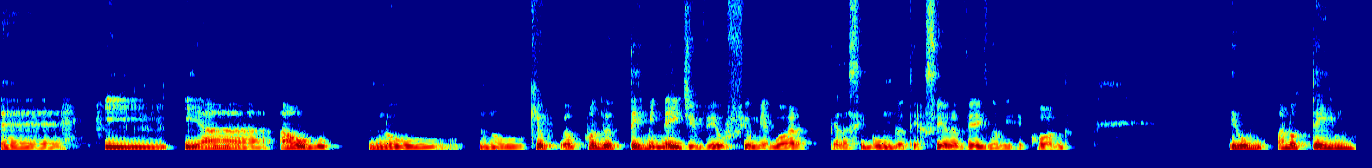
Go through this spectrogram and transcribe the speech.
É, e, e, há algo no, no que eu, eu, quando eu terminei de ver o filme agora pela segunda, terceira vez, não me recordo, eu anotei um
